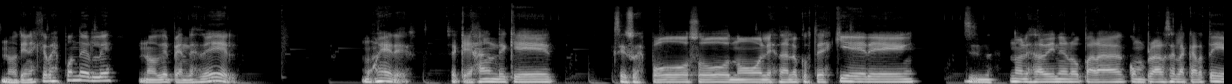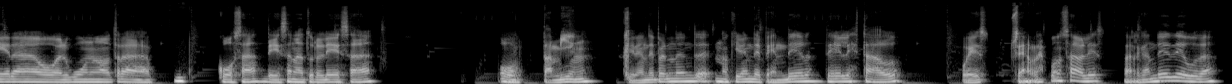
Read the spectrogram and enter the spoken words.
no tienes que responderle, no dependes de él. Mujeres, se quejan de que si su esposo no les da lo que ustedes quieren, no les da dinero para comprarse la cartera o alguna otra cosa de esa naturaleza. O también quieren depender, no quieren depender del Estado, pues sean responsables, salgan de deuda,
